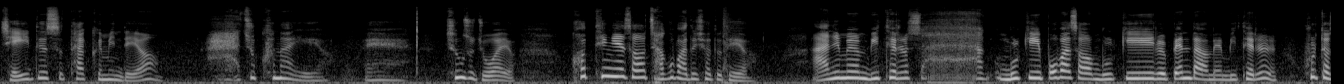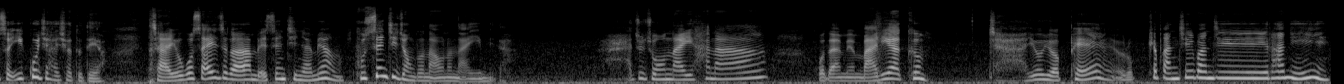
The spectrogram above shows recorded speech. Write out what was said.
제이드 스타 금인데요. 아주 큰 아이예요. 예, 층수 좋아요. 커팅해서 자구 받으셔도 돼요. 아니면 밑에를 싹 물기 뽑아서 물기를 뺀 다음에 밑에를 훑어서 이꼬지 하셔도 돼요. 자, 요거 사이즈가 몇 센치냐면 9cm 정도 나오는 아이입니다. 아주 좋은 아이 하나. 그 다음에 마리아 금. 자, 요 옆에 이렇게 반질반질하니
